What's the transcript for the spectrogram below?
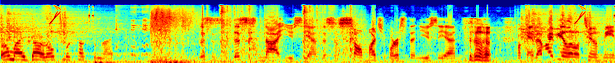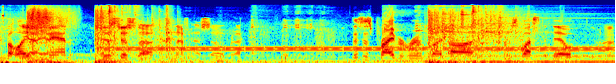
Oh my god, Ultimate Custom Night. This is this is not UCN. This is so much worse than UCN. Okay, that might be a little too mean, but like, Yeah, yeah. man, This is just uh FNAF SO, bruh. This is private room, but uh, there's less to do. Uh-huh.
